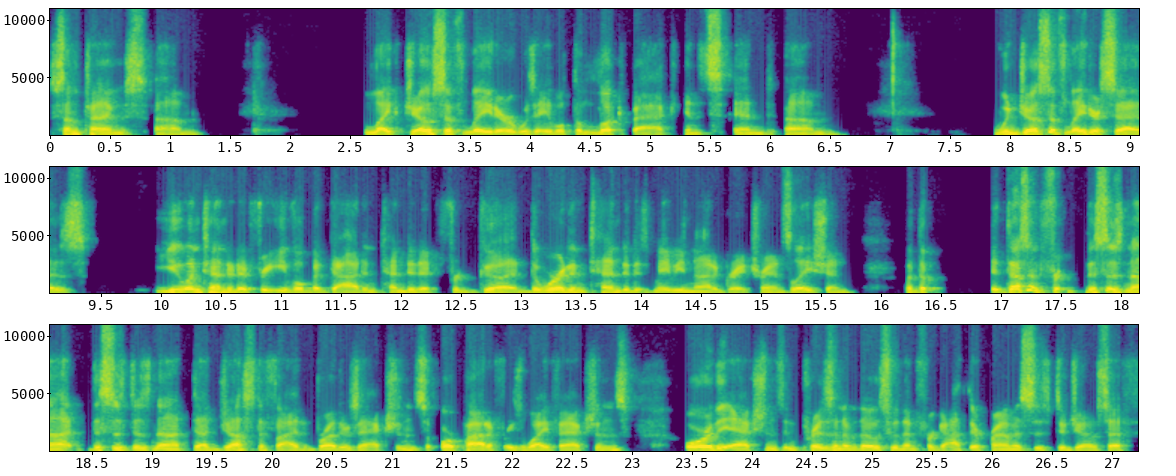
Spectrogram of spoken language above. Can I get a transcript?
sometimes, um, like Joseph later was able to look back and, and um, when Joseph later says, you intended it for evil, but God intended it for good. The word intended is maybe not a great translation, but the it doesn't this is not this is does not uh, justify the brother's actions or potiphar's wife actions or the actions in prison of those who then forgot their promises to joseph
